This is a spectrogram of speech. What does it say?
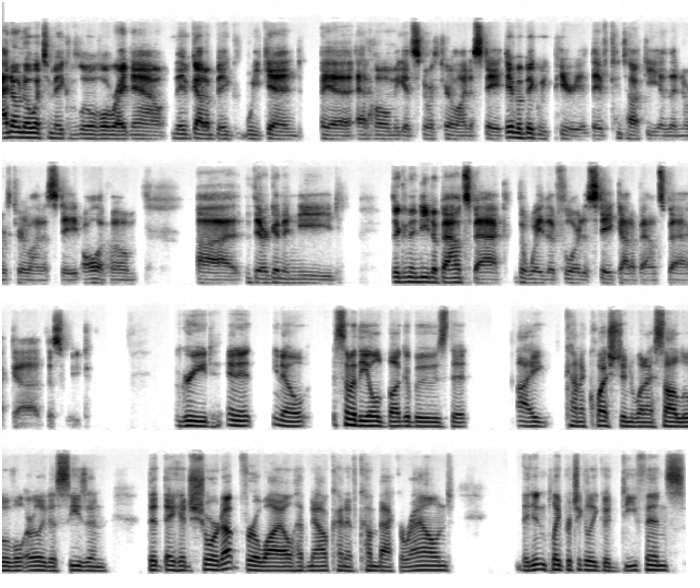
I don't know what to make of Louisville right now. They've got a big weekend uh, at home against North Carolina State. They have a big week period. They have Kentucky and then North Carolina State all at home. Uh, they're going to need they're going to need a bounce back the way that Florida State got a bounce back uh, this week. Agreed. And it, you know, some of the old bugaboos that I kind of questioned when I saw Louisville early this season that they had shored up for a while have now kind of come back around. They didn't play particularly good defense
